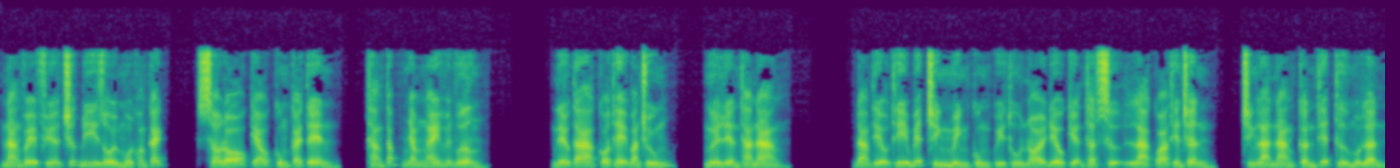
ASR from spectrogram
Nàng về phía trước đi rồi một khoảng cách, sau đó kéo cung cài tên, thẳng tóc nhắm ngay huyễn vương. Nếu ta có thể bắn chúng, ngươi liền thả nàng. Đàm tiểu thi biết chính mình cùng quỷ thú nói điều kiện thật sự là quá thiên chân, chính là nàng cần thiết thử một lần.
